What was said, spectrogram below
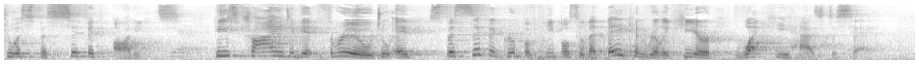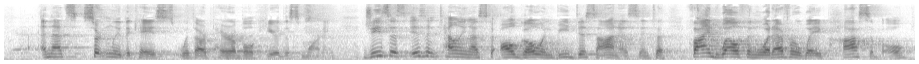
to a specific audience. He's trying to get through to a specific group of people so that they can really hear what he has to say. And that's certainly the case with our parable here this morning. Jesus isn't telling us to all go and be dishonest and to find wealth in whatever way possible.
